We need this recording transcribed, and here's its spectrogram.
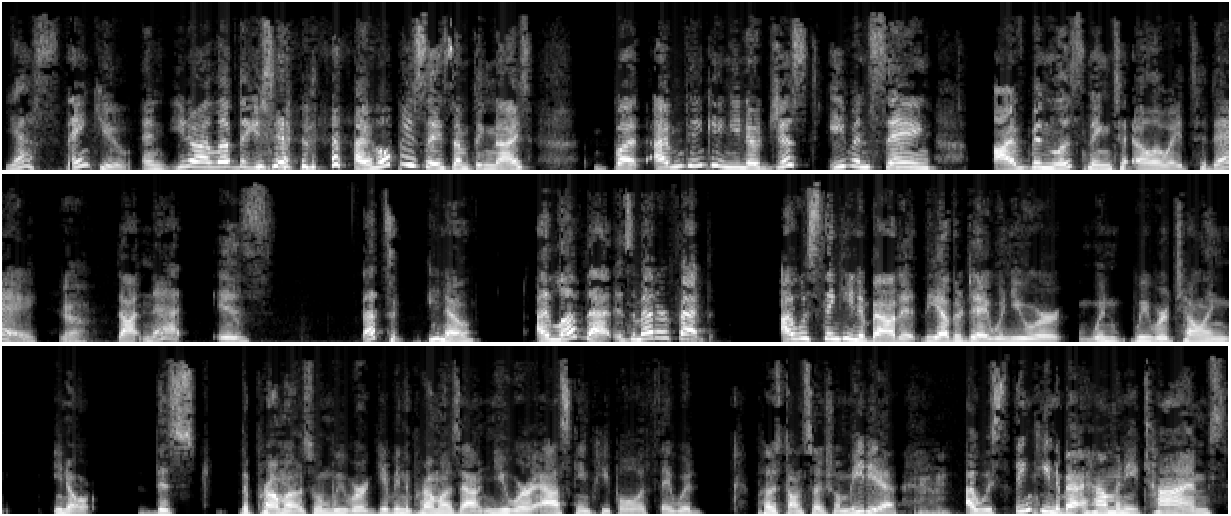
Yes, thank you. And you know, I love that you said, I hope you say something nice, but I'm thinking, you know, just even saying, I've been listening to LOA today Yeah. dot net is, that's, you know, I love that. As a matter of fact, I was thinking about it the other day when you were, when we were telling, you know, this, the promos, when we were giving the promos out and you were asking people if they would post on social media. Mhm. I was thinking about how many times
